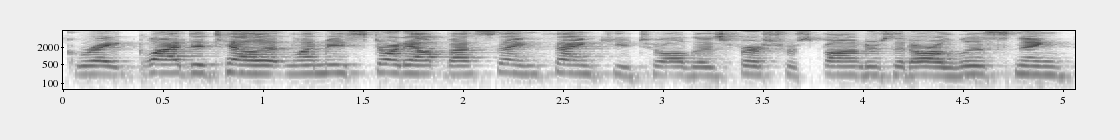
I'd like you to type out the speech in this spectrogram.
Great. Glad to tell it. let me start out by saying thank you to all those first responders that are listening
